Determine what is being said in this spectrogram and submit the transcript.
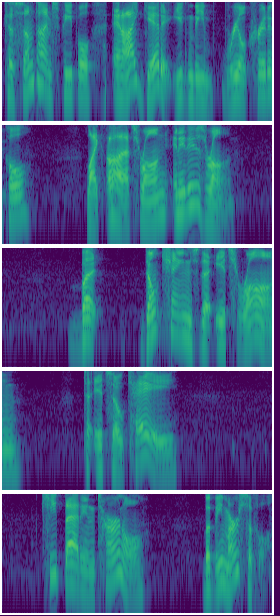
because sometimes people, and I get it, you can be real critical, like, oh, that's wrong, and it is wrong. But don't change the it's wrong to it's okay. Keep that internal, but be merciful.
